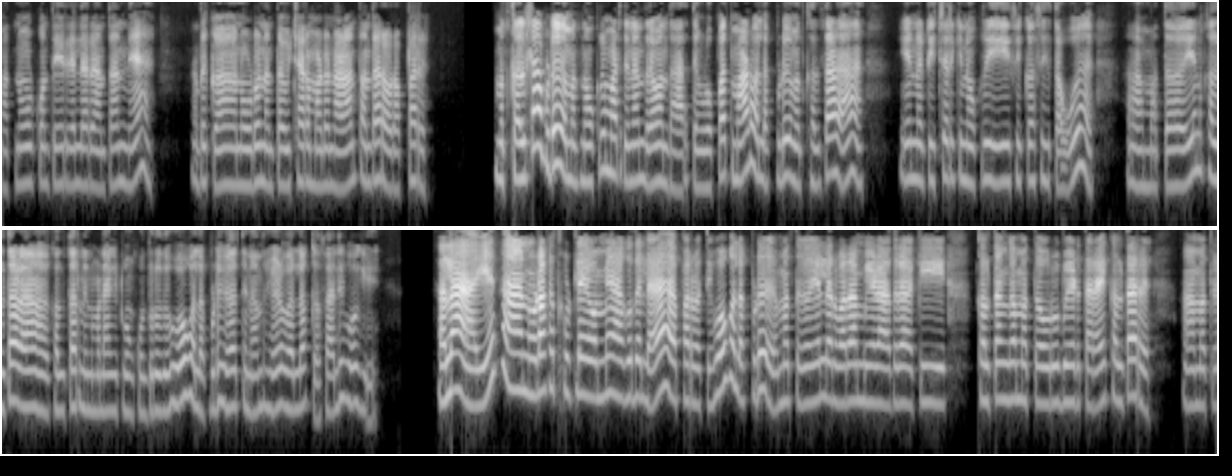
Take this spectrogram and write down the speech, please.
ಮತ್ತು ನೋಡ್ಕೊಂತೀರಿ ಎಲ್ಲಾರ ಅಂತಂದೆ ಅದಕ್ಕೆ ನೋಡೋಣ ಅಂತ ವಿಚಾರ ಮಾಡೋಣ ಅಂತ ಅಂದಾರ ಅವ್ರ ಅಪ್ಪಾರ. ಮತ್ತು ಕಲ್ತಾ ಬಿಡು ಮತ್ತು ನೌಕರಿ ಮಾಡ್ತೀನಿ ಅಂದ್ರೆ ಒಂದು ಆರು ತಿಂಗಳು ಒಪ್ಪತ್ತು ಮಾಡುವಲ್ಲ ಬಿಡು. ಮತ್ತು ಕಲ್ತಾಳ. ಏನು ಟೀಚರ್ಗೆ ನೌಕರಿ ಸಿಕ್ಕ ಸಿಗ್ತಾವು. ಮತ್ತು ಏನು ಕಲ್ತಾಳ, ಕಲ್ತಾರ ನಿನ್ನ ಮನ್ಯಾಗ ಇಟ್ಕೊಂಡು ಕುಂದ್ರೋದು ಹೋಗಲ್ಲ ಬಿಡು. ಹೇಳ್ತೀನಿ ಅಂದ್ರೆ ಹೇಳುವಲ್ಲಕ್ಕೆ, ಸಾಲಿಗೆ ಹೋಗಿ. ಅಲ್ಲ, ಏನ ನೋಡಕತ್ ಕೂಟ್ಲೆ ಒಮ್ಮೆ ಆಗೋದಿಲ್ಲ, ಪಾರ್ವತಿ, ಹೋಗಲ್ಲ ಬಿಡು. ಮತ್ತು ಎಲ್ಲರ ವರ ಮೇಳ ಆದ್ರೆ ಆಕಿ ಕಲ್ತಂಗ ಮತ್ತು ಅವರು ಬೇಡ್ತಾರೆ ಕಲ್ತಾರೆ. ಮತ್ತು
